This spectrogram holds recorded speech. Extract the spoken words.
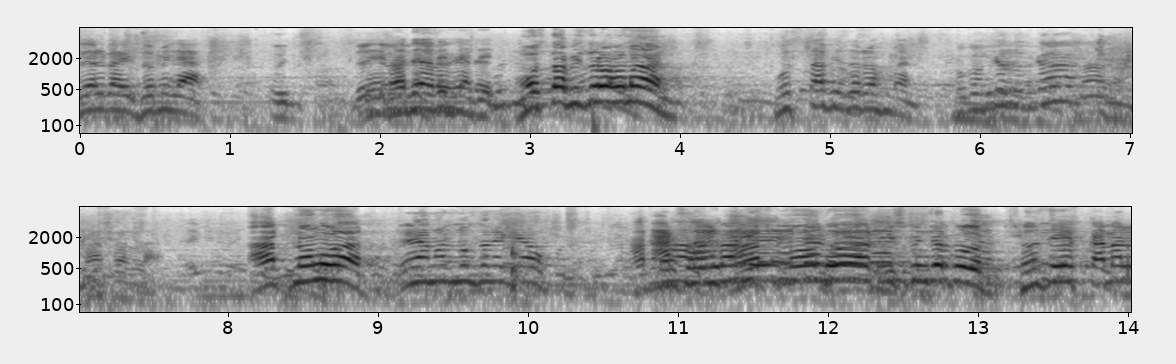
জুয়েল ভাই জমিলা। হ্যাঁ, দেন। মোস্তাফিজুর রহমান। মুস্তাফিজুর রহমান। আট নং ওয়ার্ড। আপনার আট নং ওয়ার্ড। ইসমিঞ্জারপুর সজীব কামাল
